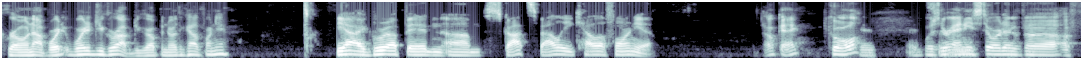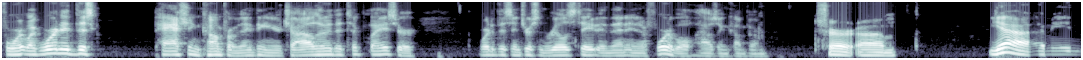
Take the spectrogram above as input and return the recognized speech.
growing up? Where, where did you grow up? Did you grow up in Northern California? Yeah, I grew up in um, Scotts Valley, California. Okay, cool. Was there any sort of uh, afford like where did this passion come from? Anything in your childhood that took place, or where did this interest in real estate and then in affordable housing come from? Sure. Um, yeah, I mean,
